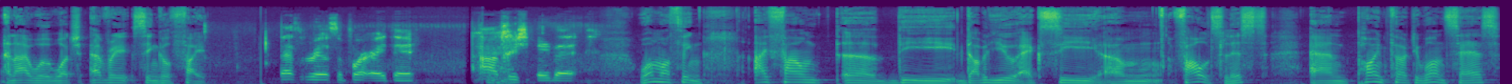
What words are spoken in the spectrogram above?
And I will watch every single fight. That's real support right there. I appreciate that. One more thing. I found uh, the WXC um, fouls list, and point 31 says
